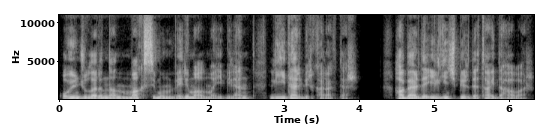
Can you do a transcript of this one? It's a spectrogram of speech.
oyuncularından maksimum verim almayı bilen lider bir karakter. Haberde ilginç bir detay daha var.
